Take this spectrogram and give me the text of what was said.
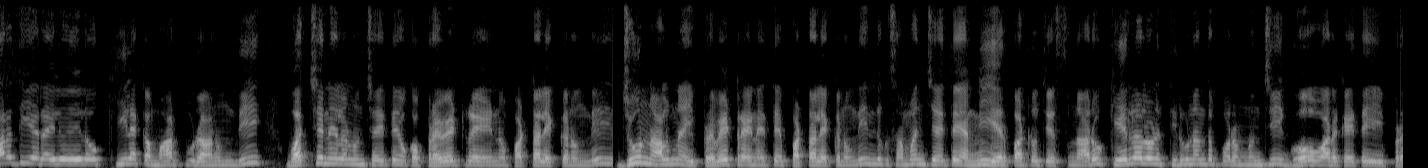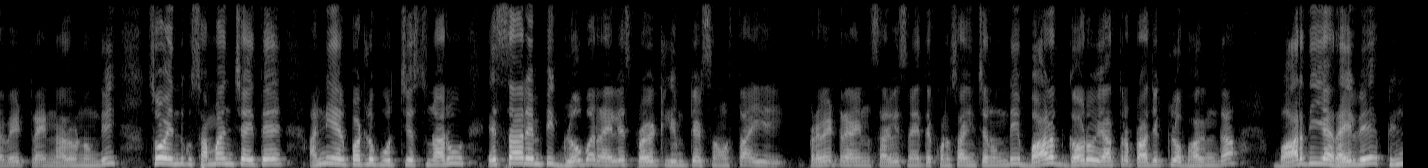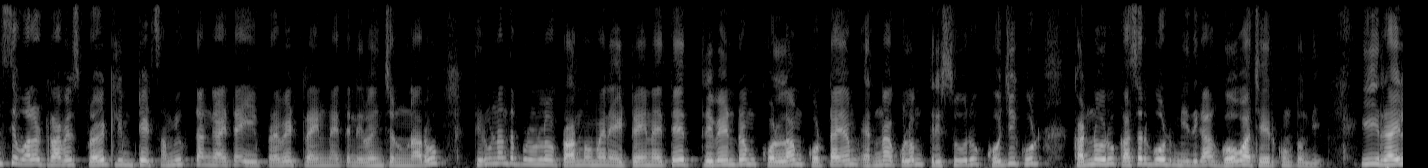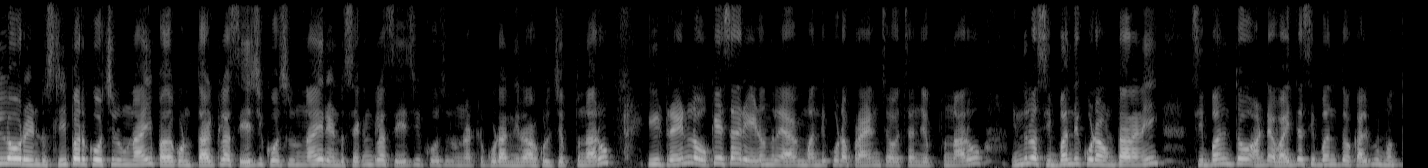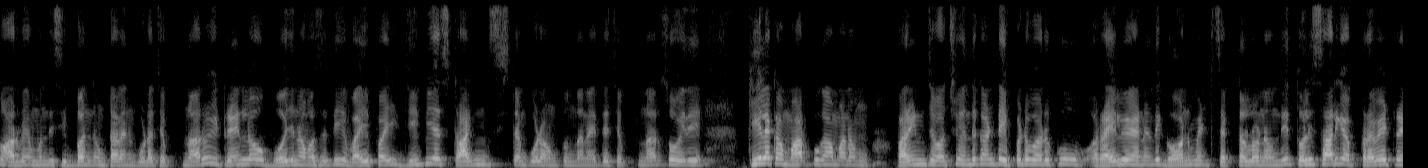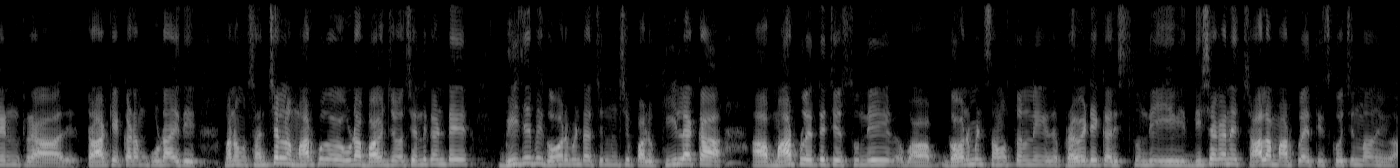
భారతీయ రైల్వేలో కీలక మార్పు రానుంది. వచ్చే నెల నుంచి అయితే ఒక ప్రైవేట్ ట్రైన్ పట్టాలెక్కనుంది. జూన్ నాలుగున ఈ ప్రైవేట్ ట్రైన్ అయితే పట్టాలెక్కనుంది. ఇందుకు సంబంధించి అయితే అన్ని ఏర్పాట్లు చేస్తున్నారు. కేరళలోని తిరువనంతపురం నుంచి గోవా వరకు అయితే ఈ ప్రైవేట్ ట్రైన్ నడవనుంది. సో ఇందుకు సంబంధించి అయితే అన్ని ఏర్పాట్లు పూర్తి చేస్తున్నారు. SRMP global railways private limited సంస్థ ఈ ప్రైవేట్ ట్రైన్ సర్వీస్ని అయితే కొనసాగించనుంది. భారత్ గౌరవ్ యాత్ర ప్రాజెక్టులో భాగంగా భారతీయ railway principal travels private limited సంయుక్తంగా అయితే ఈ ప్రైవేట్ ట్రైన్ అయితే నిర్వహించనున్నారు. తిరువనంతపురంలో ప్రారంభమైన ఈ ట్రైన్ అయితే త్రివేంద్రం కొల్లాం కొట్టాయం ఎర్నాకుళం త్రిశూరు కోజికోడ్ కన్నూరు కసర్గోడ్ మీదుగా గోవా చేరుకుంటుంది. ఈ రైల్లో రెండు స్లీపర్ కోచ్లు ఉన్నాయి పదకొండు థర్డ్ క్లాస్ ఏసీ కోచ్లు ఉన్నాయి రెండు సెకండ్ క్లాస్ ఏసీ కోచ్లు ఉన్నట్లు కూడా నిర్వాహకులు చెప్తున్నారు. ఈ ట్రైన్లో ఒకేసారి ఏడు వందల యాభై మంది కూడా ప్రయాణించవచ్చని చెప్తున్నారు. ఇందులో సిబ్బంది కూడా ఉంటారని సిబ్బందితో అంటే వైద్య సిబ్బందితో కలిపి మొత్తం అరవై మంది సిబ్బంది ఉంటారని కూడా చెప్తున్నారు. ఈ ట్రైన్లో భోజన వసతి వైఫై జీపీఎస్ ట్రాకింగ్ సిస్టమ్ కూడా ఉంటుందని అయితే చెప్తున్నారు. సో ఇది కీలక మార్పుగా మనం పరిగణించవచ్చు. ఎందుకంటే ఇప్పటి వరకు రైల్వే అనేది గవర్నమెంట్ సెక్టర్లోనే ఉంది. తొలిసారిగా ప్రైవేట్ ట్రైన్ ట్రా- ట్రాక్ ఎక్కడం కూడా ఇది మనం సంచలన మార్పుగా కూడా భావించవచ్చు. ఎందుకంటే బీజేపీ గవర్నమెంట్ వచ్చిన నుంచి పలు కీలక మార్పులు అయితే చేస్తుంది. గవర్నమెంట్ సంస్థలని ప్రైవేటీకరిస్తుంది. ఈ దిశగానే చాలా మార్పులు అయితే తీసుకొచ్చింది. మనం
